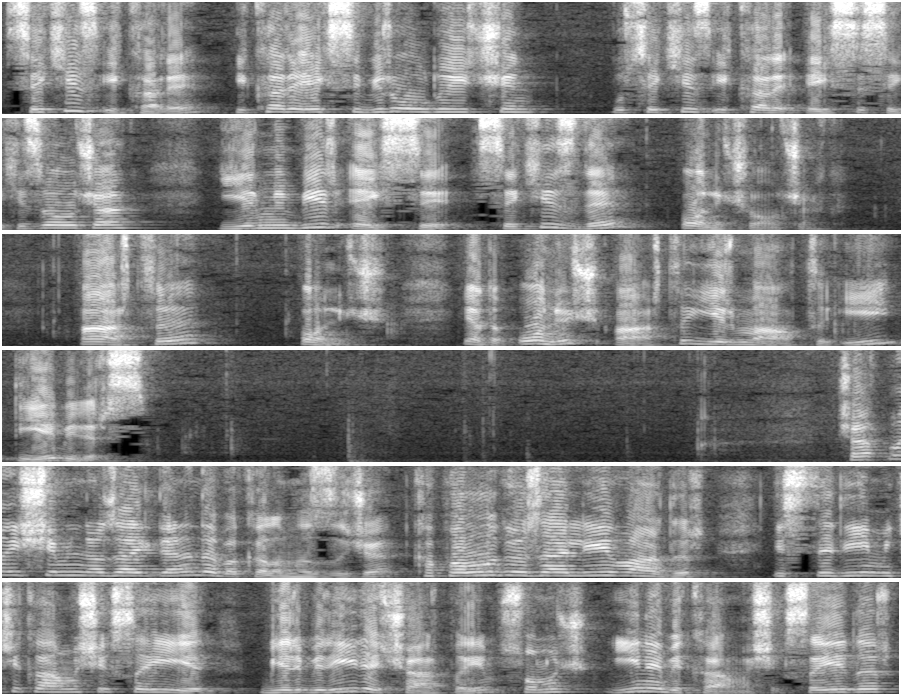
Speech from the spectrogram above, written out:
8 i kare. i kare eksi 1 olduğu için bu 8 i kare eksi 8 olacak. 21 eksi 8 de 13 olacak. Artı 13 ya da 13 artı 26 i diyebiliriz. Çarpma işleminin özelliklerine de bakalım hızlıca. Kapalılık özelliği vardır. İstediğim iki karmaşık sayıyı birbiriyle çarpayım. Sonuç yine bir karmaşık sayıdır.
